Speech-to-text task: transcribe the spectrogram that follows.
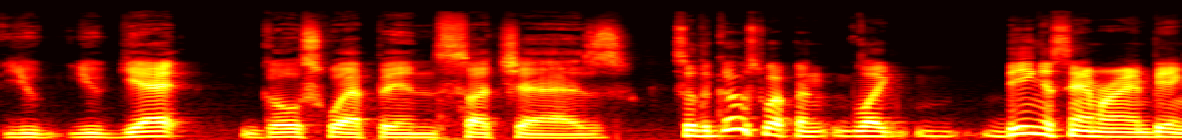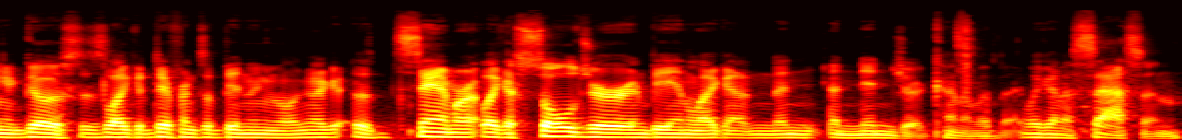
you you get ghost weapons such as so the ghost weapon, like being a samurai and being a ghost, is like a difference of being like a samurai, like a soldier, and being like a, nin- a ninja kind of a thing, like an assassin.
